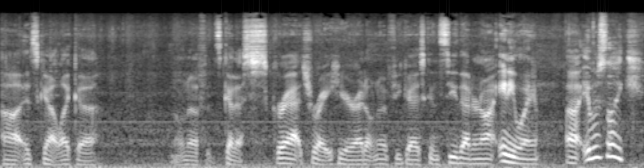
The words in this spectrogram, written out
Uh, it's got like a, I don't know if it's got a scratch right here. I don't know if you guys can see that or not. Anyway, uh, it was like,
